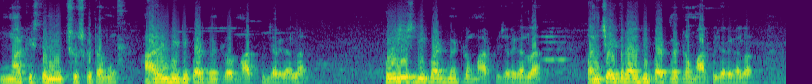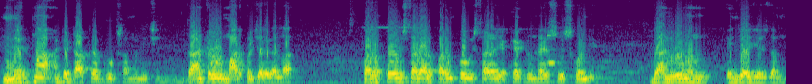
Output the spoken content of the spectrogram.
మాకు ఇస్తే మేము చూసుకుంటాము. ఆర్ఎండి డిపార్ట్మెంట్లో మార్పు జరగాల. పోలీస్ డిపార్ట్మెంట్లో మార్పు జరగాల. పంచాయతీరాజ్ డిపార్ట్మెంట్లో మార్పు జరగాల. మెప్మా అంటే డాక్టర్ గ్రూప్ సంబంధించింది. దాంట్లో కూడా మార్పులు జరగాల. పరపోగు స్థలాలు పరంపోగు స్థలాలు ఎక్కడెక్కడ ఉన్నాయో చూసుకోండి. దాన్ని కూడా మనం ఎంజాయ్ చేద్దాం.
